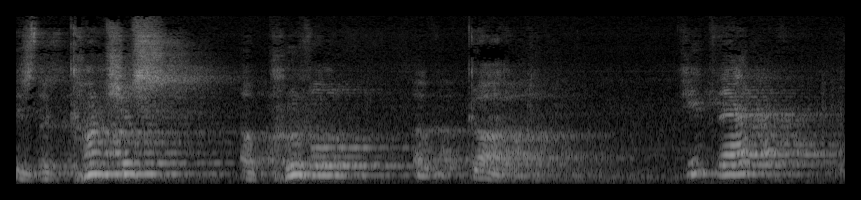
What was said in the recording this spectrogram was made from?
is the conscious approval of God. Keep that,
